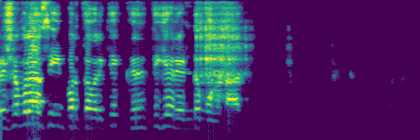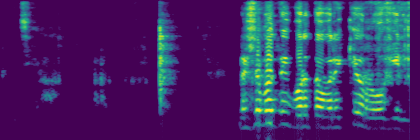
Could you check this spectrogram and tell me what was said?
ரிஷபராசியை பொறுத்த வரைக்கும் கிருத்திகை ரெண்டு மூணு நாள் ரிஷபத்தை பொறுத்த வரைக்கும் ரோகிணி.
